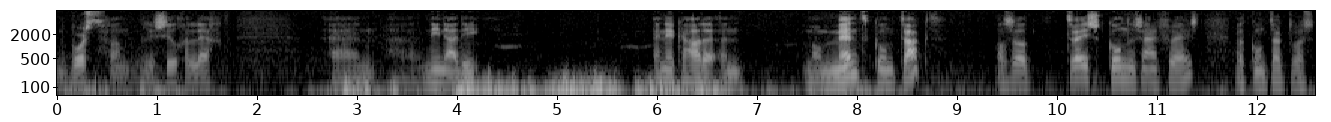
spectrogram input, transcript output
de borst van Lucille gelegd. En eh, Nina die en ik hadden een moment contact, al zou het twee seconden zijn geweest. Dat contact was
